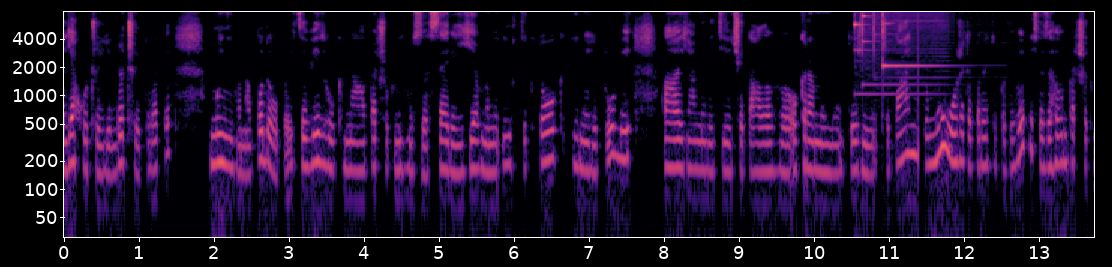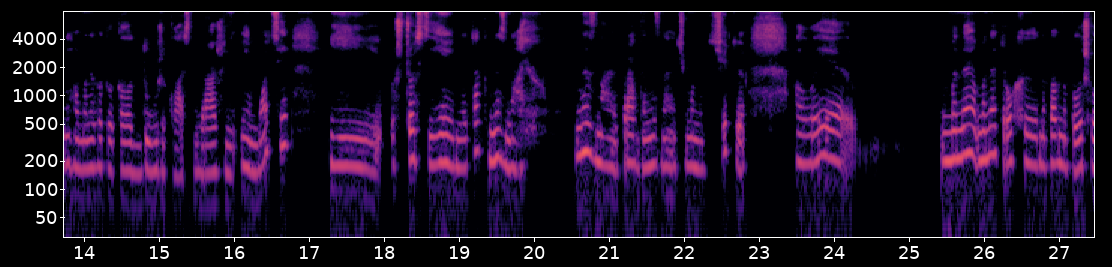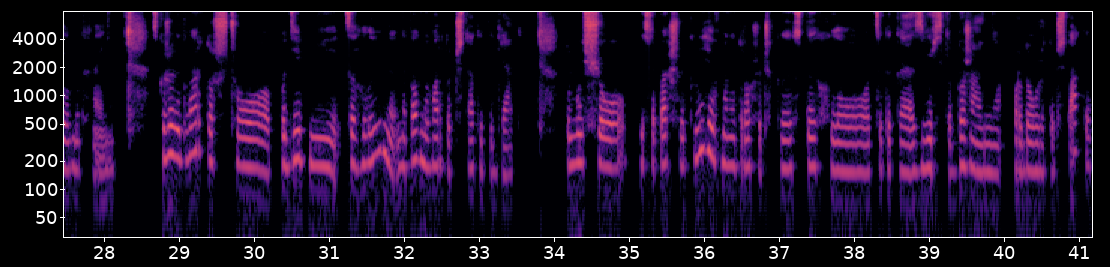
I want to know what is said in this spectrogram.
я хочу її дочитувати. Мені вона подобається. Відгук на першу книгу з серії є в мене і в TikTok, і на Ютубі. Я навіть її читала в окремому тижні читань, тому можете перейти подивитися. Загалом перша книга в мене викликала дуже класні враження і емоції. І що з цією не так, не знаю. Не знаю, правда, не знаю, чому не дочитую, але мене, мене трохи, напевно, полишило натхнення. Скажу відверто, що подібні цеглини, напевно, варто читати підряд. Тому що після першої книги в мене трошечки стихло це таке звірське бажання продовжити читати.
